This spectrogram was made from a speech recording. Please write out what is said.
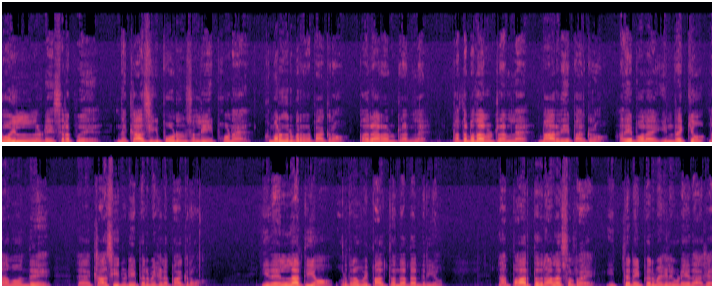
கோயிலுடைய சிறப்பு இந்த காசிக்கு போடுன்னு சொல்லி போன குமரகுருபரரை பார்க்குறோம் பதினாறாம் நூற்றாண்டில். பத்தொன்பதாம் நூற்றாண்டில் பாரதியை பார்க்குறோம். அதே போல் இன்றைக்கும் நாம் வந்து காசியினுடைய பெருமைகளை பார்க்குறோம். இதை எல்லாத்தையும் ஒரு தடவை போய் பார்த்து வந்தால் தான் தெரியும். நான் பார்த்ததுனால சொல்கிறேன் இத்தனை பெருமைகளை உடையதாக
